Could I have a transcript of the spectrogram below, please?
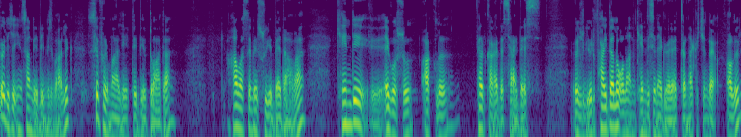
Böylece insan dediğimiz varlık sıfır maliyette bir doğada havası ve suyu bedava. Kendi e, egosu, aklı fevkalade serbest, özgür, faydalı olan kendisine göre tırnak içinde alır,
